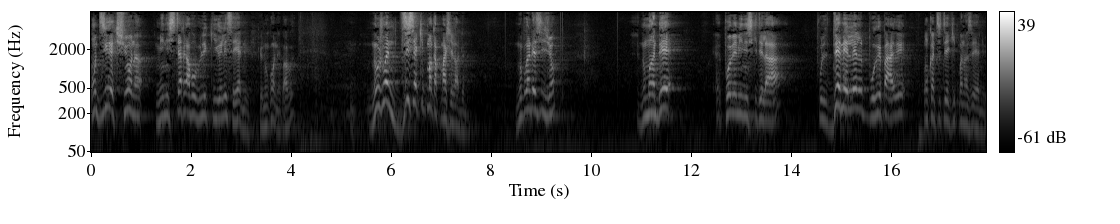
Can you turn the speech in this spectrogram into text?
en direction dans ministère la République qui est le CNU, que nous connaissons, pas vrai? Nous jouons 10 équipements qui marché là-dedans. Nous prenons décision. Nous demandons le Premier ministre qui était là pour le démêler pour réparer une quantité d'équipements dans CNU.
